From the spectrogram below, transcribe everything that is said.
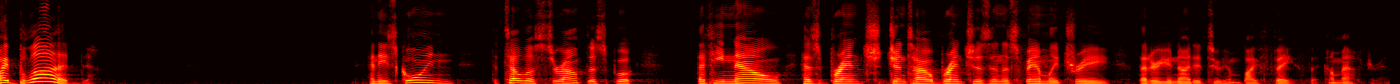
by blood. And he's going to tell us throughout this book that he now has branch, Gentile branches in his family tree that are united to him by faith that come after him.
